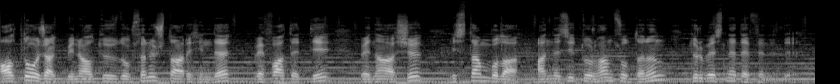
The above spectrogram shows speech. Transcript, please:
6 Ocak 1693 tarihinde vefat etti ve naaşı İstanbul'a annesi Turhan Sultan'ın türbesine defnedildi.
